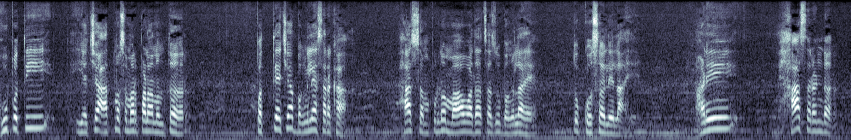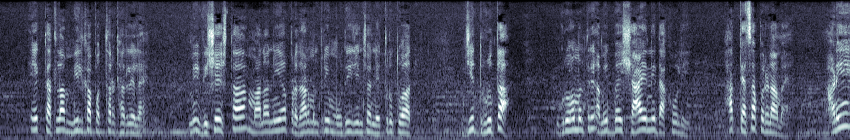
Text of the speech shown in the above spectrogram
भूपती याच्या आत्मसमर्पणानंतर पत्त्याच्या बंगल्यासारखा हा संपूर्ण माओवादाचा जो बंगला आहे तो कोसळलेला आहे. आणि हा सरेंडर एक त्यातला मील का पत्थर ठरलेला आहे. मी विशेषतः माननीय प्रधानमंत्री मोदीजींच्या नेतृत्वात जी दृढता गृहमंत्री अमितभाई शाह यांनी दाखवली हा त्याचा परिणाम आहे. आणि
